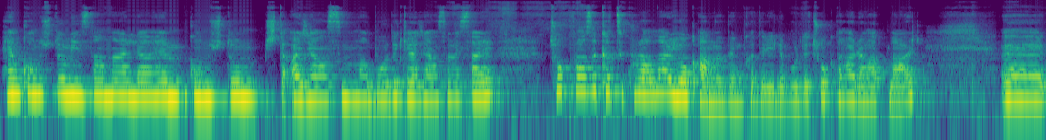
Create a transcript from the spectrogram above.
hem konuştuğum insanlarla hem konuştuğum işte ajansımla, buradaki ajansa vesaire çok fazla katı kurallar yok anladığım kadarıyla. Burada çok daha rahatlar. Ee,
